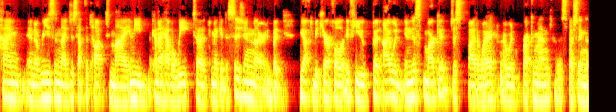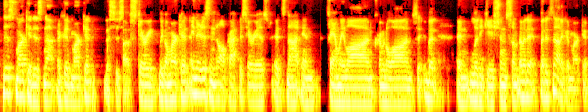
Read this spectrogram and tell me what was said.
time and a reason. I just have to talk to my need. Can I have a week to, to make a decision? Or, but you have to be careful if you, but I would, in this market, just by the way, I would recommend, especially in this market is not a good market. This is a scary legal market and it isn't in all practice areas. It's not in family law and criminal law and, but and litigation, some of it, but it's not a good market.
